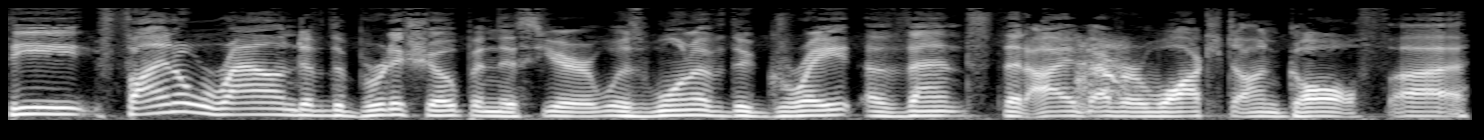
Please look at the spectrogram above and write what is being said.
The final round of the British Open this year was one of the great events that I've ever watched on golf. Uh,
